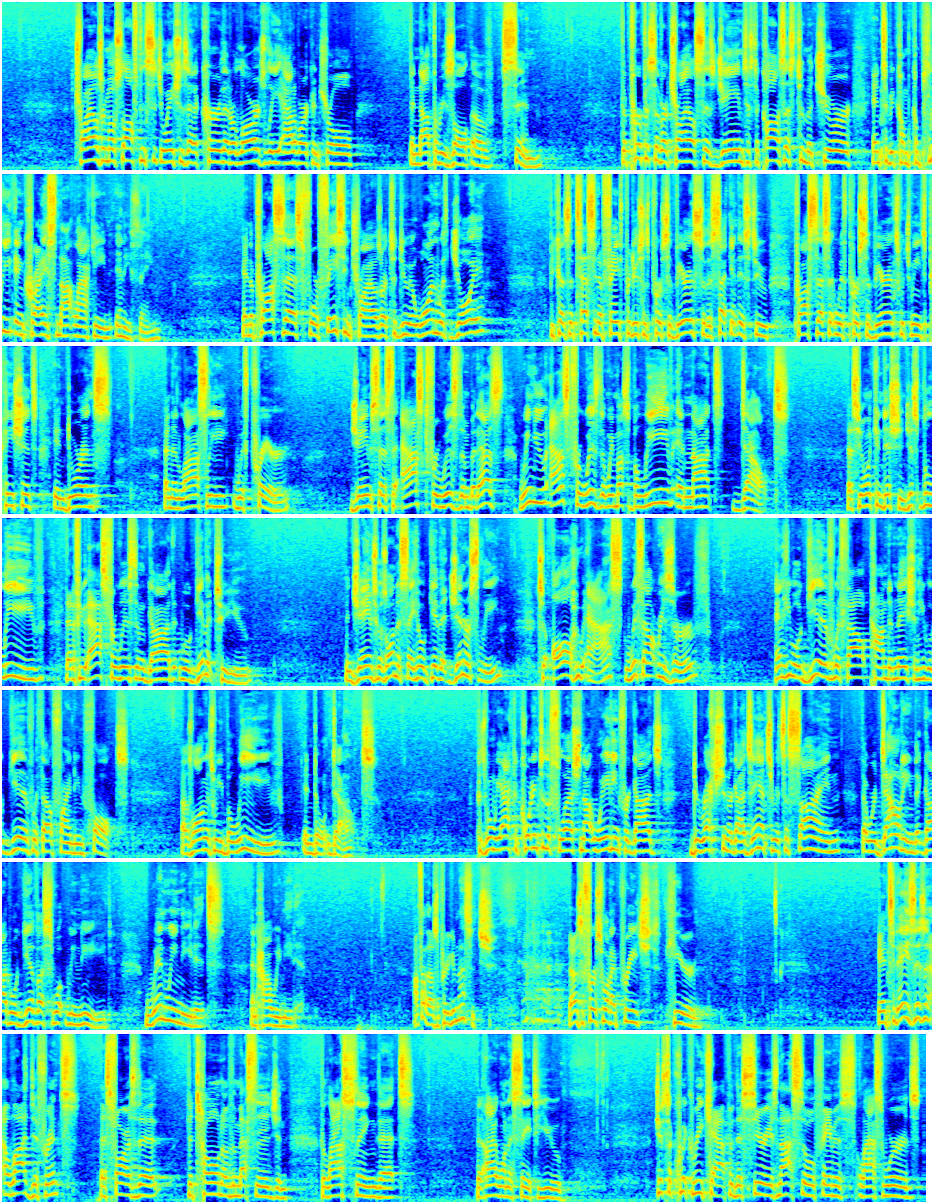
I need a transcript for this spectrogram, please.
Trials are most often situations that occur that are largely out of our control and not the result of sin. The purpose of our trial, says James, is to cause us to mature and to become complete in Christ, not lacking anything. And the process for facing trials are to do it one with joy because the testing of faith produces perseverance. So the second is to process it with perseverance, which means patient endurance. And then lastly, with prayer. James says to ask for wisdom, but as when you ask for wisdom, we must believe and not doubt. That's the only condition. Just believe that if you ask for wisdom, God will give it to you. And James goes on to say he'll give it generously to all who ask without reserve, and he will give without condemnation. He will give without finding fault, as long as we believe and don't doubt. Because when we act according to the flesh, not waiting for God's direction or God's answer, it's a sign that we're doubting that God will give us what we need, when we need it, and how we need it. I thought that was a pretty good message. That was the first one I preached here. And today's isn't a lot different as far as the, the tone of the message and the last thing that, that I want to say to you. Just a quick recap in this series, not so famous last words.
